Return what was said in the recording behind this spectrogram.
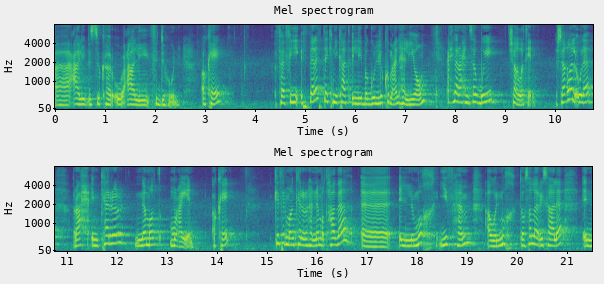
آه، عالي بالسكر وعالي في الدهون. okay؟ ففي الثلاث techniqueات اللي بقول لكم عنها اليوم إحنا راح نسوي شغلتين. الشغلة الأولى راح نكرر نمط معين okay؟ كثر ما نكرر هالنمط هذا آه المخ يفهم أو المخ توصل له رسالة إن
